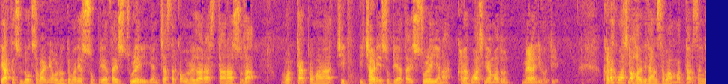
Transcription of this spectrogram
त्यातच लोकसभा निवडणुकीमध्ये सुप्रियाताई सुळे यांच्यासारखा उमेदवार असताना सुद्धा मोठ्या प्रमाणाची पिछाडी सुप्रियाताई सुळे यांना खडकवासल्यामधून मिळाली होती. खडकवासला हा विधानसभा मतदारसंघ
